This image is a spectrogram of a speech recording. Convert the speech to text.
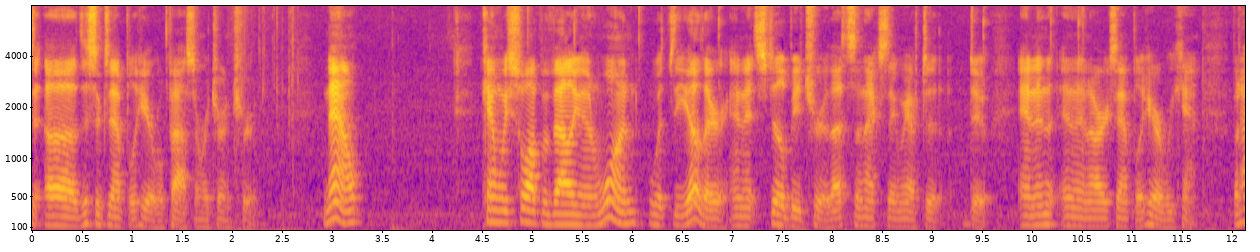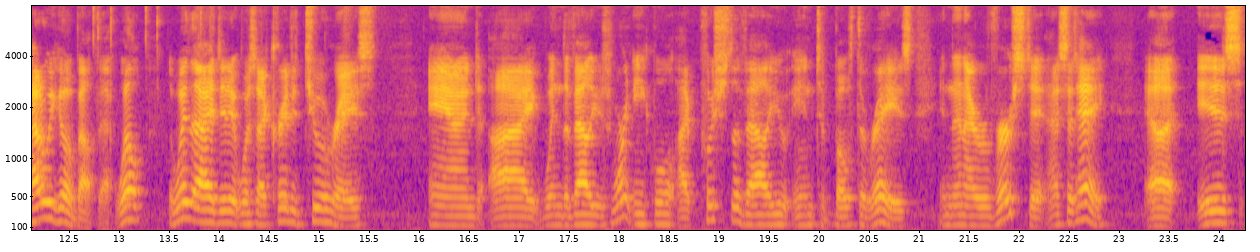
uh, this example here will pass and return true. Now, can we swap a value in one with the other and it still be true? That's the next thing we have to do. And in, and in our example here, we can't. But how do we go about that? Well, the way that I did it was I created two arrays and I, when the values weren't equal, I pushed the value into both arrays, and then I reversed it, and I said, hey, uh, is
